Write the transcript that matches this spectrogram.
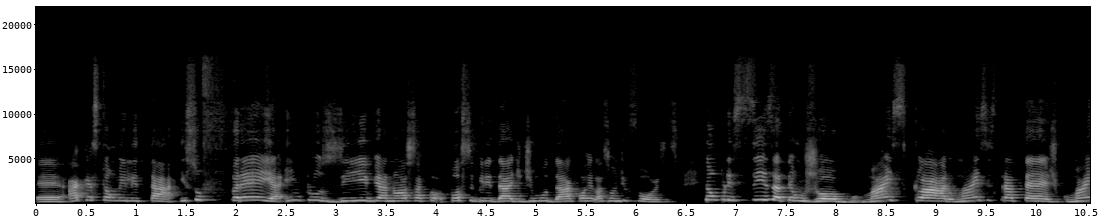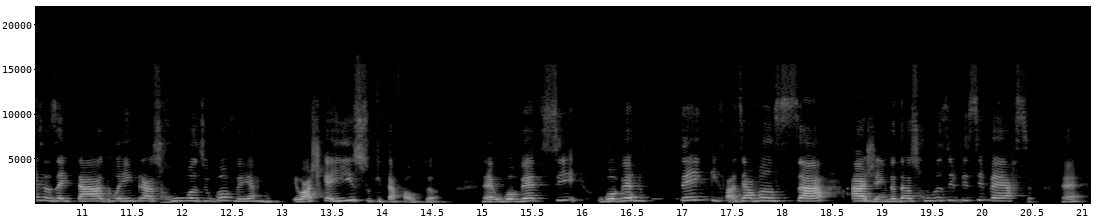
é, a questão militar, isso freia, inclusive, a nossa possibilidade de mudar a correlação de forças. Então, precisa ter um jogo mais claro, mais estratégico, mais azeitado entre as ruas e o governo. Eu acho que é isso que está faltando. Né? O governo, se o governo tem que fazer avançar a agenda das ruas e vice-versa. Né?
